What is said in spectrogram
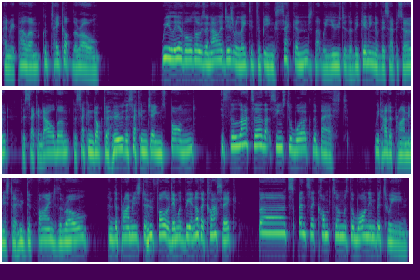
Henry Pelham, could take up the role. Of all those analogies related to being second that we used at the beginning of this episode, the second album, the second Doctor Who, the second James Bond, it's the latter that seems to work the best. We'd had a Prime Minister who defined the role, and the Prime Minister who followed him would be another classic, but Spencer Compton was the one in between.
